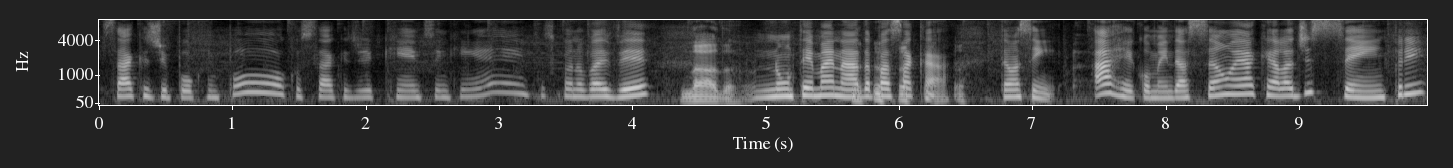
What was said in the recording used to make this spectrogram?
Saques de pouco em pouco, saque de 500 em 500. Quando vai ver, Nada. não tem mais nada para sacar. Então, assim, a recomendação é aquela de sempre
